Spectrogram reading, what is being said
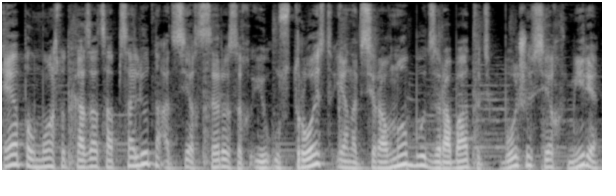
Apple может отказаться абсолютно от всех сервисов и устройств, и она все равно будет зарабатывать больше всех в мире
